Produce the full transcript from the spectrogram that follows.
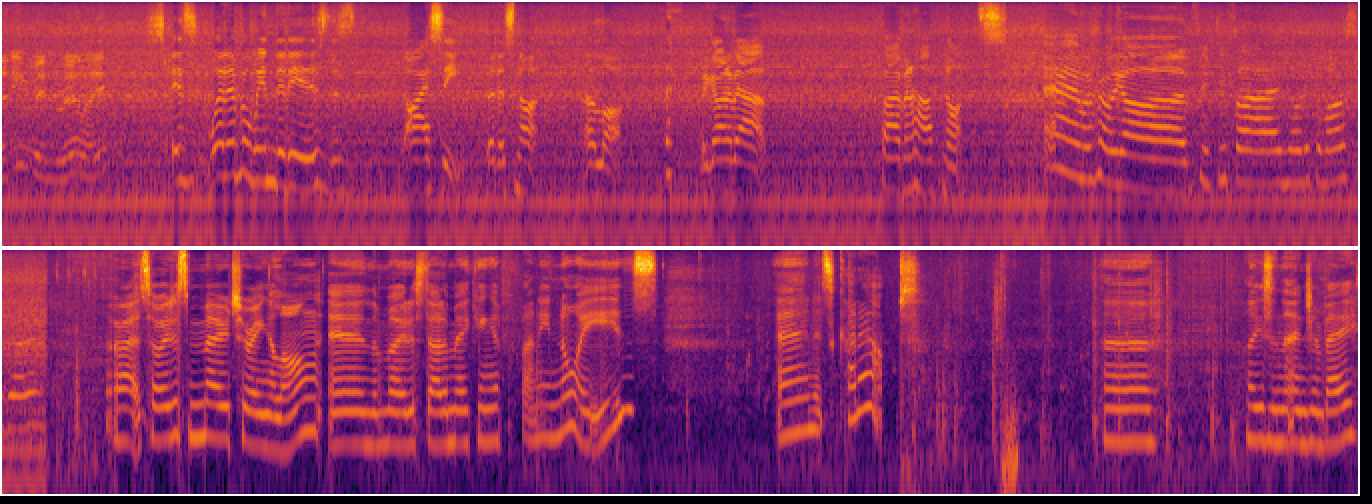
Any wind, really? It's whatever wind it is, it's icy, but it's not a lot. We're going about five and a half knots. And we've probably got 55 nautical miles to go. Alright, so we're just motoring along and the motor started making a funny noise and it's cut out. Uh, Lee's in the engine bay.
